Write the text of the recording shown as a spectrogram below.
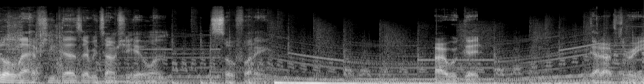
Little laugh she does every time she hit one. It's so funny. All right, we're good. We got our three.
